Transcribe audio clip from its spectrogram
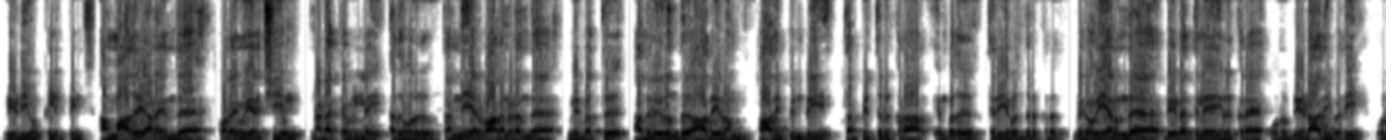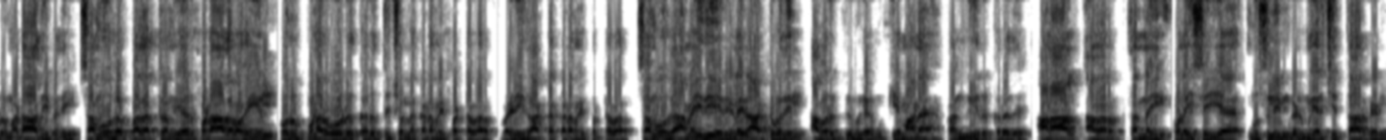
வீடியோ கிளிப்பிங்ஸ் அம்மாதிரியான எந்த கொலை முயற்சியும் நடக்கவில்லை. அது ஒரு தன்னியல்பாக நடந்த விபத்து. அதிலிருந்து ஆதீனம் பாதிப்பின்றி தப்பித்திருக்கிறார் என்பது தெரிய வந்திருக்கிறது. மிக உயர்ந்த பீடத்திலே இருக்கிற ஒரு பீடாதிபதி ஒரு மடாதிபதி சமூக பதற்றம் ஏற்படாத வகையில் பொறுப்புணர்வோடு கருத்து சொல்ல கடமைப்பட்டவர் வழிகாட்ட கடமைப்பட்டவர் சமூக அமைதியை நிலைநாட்டுவதில் அவருக்கு மிக முக்கியமான பங்கு இருக்கிறது. ஆனால் அவர் தன்னை கொலை செய்ய முஸ்லிம்கள் முயற்சித்தார்கள்.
